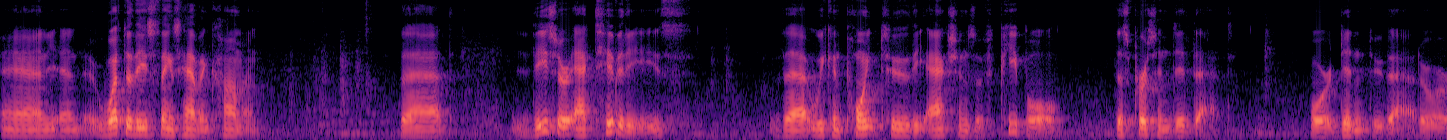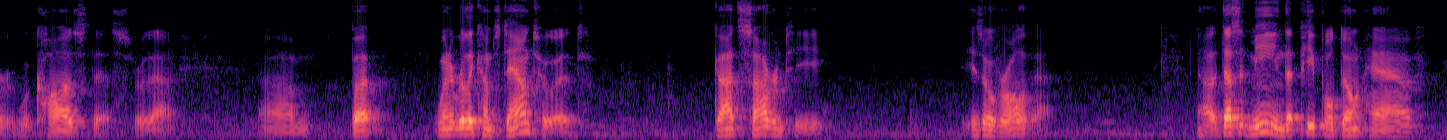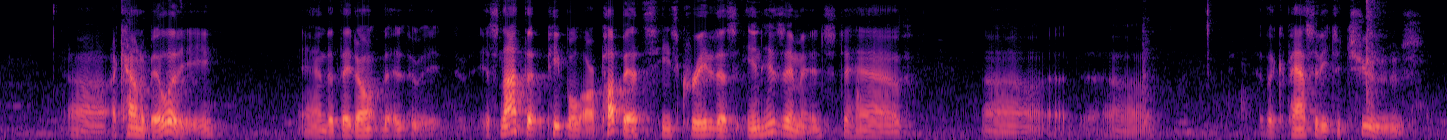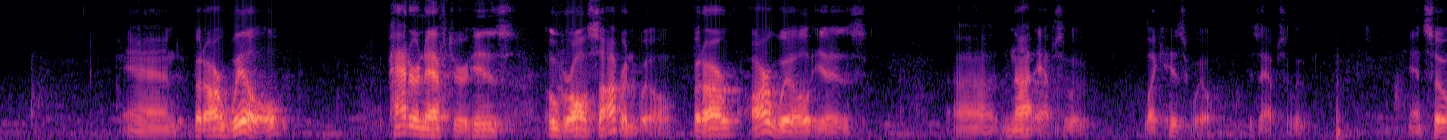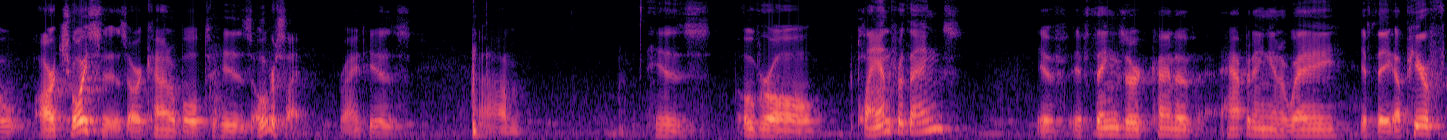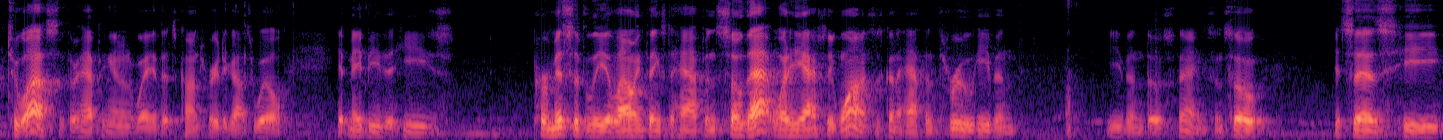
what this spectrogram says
And, and what do these things have in common? That these are activities that we can point to the actions of people. This person did that, or didn't do that, or caused this or that. Um, but when it really comes down to it, God's sovereignty is over all of that. Now, it doesn't mean that people don't have uh, accountability and that they don't. It's not that people are puppets. He's created us in His image to have uh, uh, the capacity to choose. And but our will, patterned after His overall sovereign will, but our our will is uh, not absolute, like His will is absolute. And so our choices are accountable to his oversight, right? His, um, his overall plan for things. If, if things are kind of happening in a way, if they appear to us that they're happening in a way that's contrary to God's will, it may be that he's permissively allowing things to happen so that what he actually wants is going to happen through even, even those things. And so it says he,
